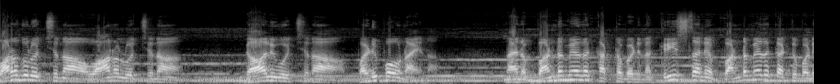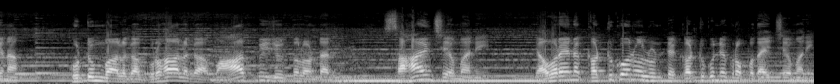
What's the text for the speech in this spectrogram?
వరదలు వచ్చినా వానలు వచ్చినా గాలి వచ్చినా పడిపోవు నాయన. నాయన బండ మీద కట్టబడిన క్రీస్తు అనే బండ మీద కట్టబడిన కుటుంబాలుగా గృహాలుగా మా ఆత్మీయ జీవితంలో ఉండడానికి సహాయం చేయమని ఎవరైనా కట్టుకోని వాళ్ళు ఉంటే కట్టుకునే కృప దయచేయమని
